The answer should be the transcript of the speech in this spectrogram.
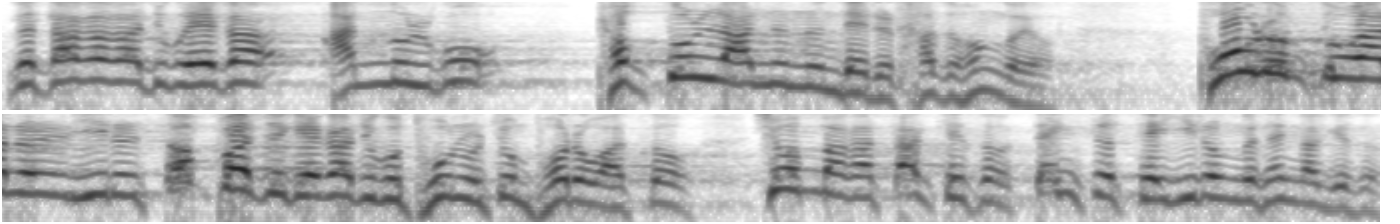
그러니까 나가가지고 애가 안 놀고 벽돌 나누는 데를 가서 한 거예요. 보름 동안을 일을 썩빠지게 해가지고 돈을 좀 벌어왔어. 지 엄마가 딱 해서 땡볕에 이런 거 생각해서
